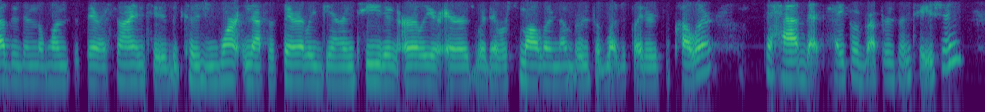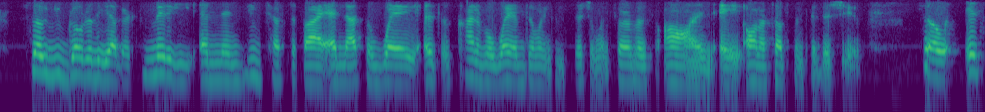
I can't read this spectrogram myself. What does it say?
other than the ones that they're assigned to because you weren't necessarily guaranteed in earlier eras where there were smaller numbers of legislators of color to have that type of representation. So you go to the other committee and then you testify, and that's a way. It's a kind of a way of doing constituent service on a on a substantive issue. So it's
